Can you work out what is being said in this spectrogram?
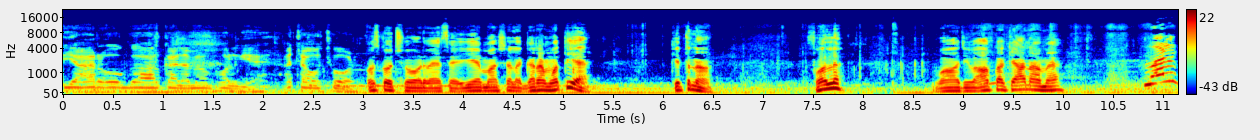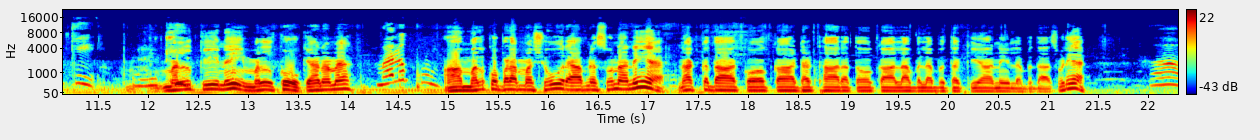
यार वो गार का नाम मैं भूल गया। अच्छा वो छोड़। उसको छोड़ वैसे। ये माशाल्लाह गर्म होती है? कितना? फुल? वाह जी वाह। आपका क्या नाम है? मलकी। मलकी नहीं मलको। क्या नाम है? मलकू। हाँ मलको बड़ा मशहूर है आपने सुना नहीं है? नकदा कोका ढठा रतो का लब लब तकिया नहीं लबदा। सुनिए? हाँ।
